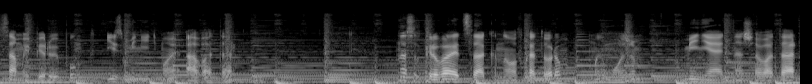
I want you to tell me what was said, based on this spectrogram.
самый первый пункт «Изменить мой аватар». У нас открывается окно, в котором мы можем менять наш аватар.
